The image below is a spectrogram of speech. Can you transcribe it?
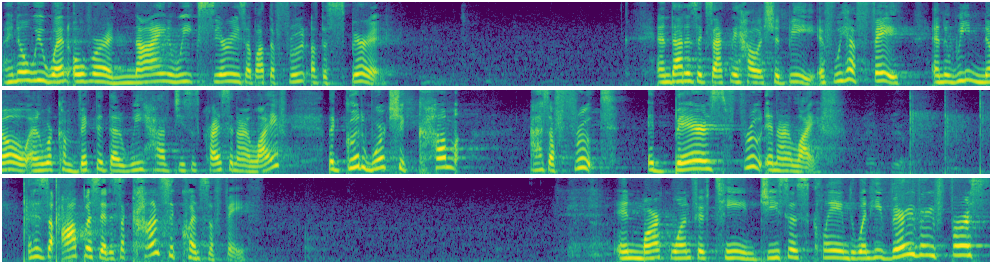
I know we went over a nine week series about the fruit of the Spirit. And that is exactly how it should be. If we have faith and we know and we're convicted that we have Jesus Christ in our life, the good work should come as a fruit. It bears fruit in our life. It is the opposite, it's a consequence of faith. In Mark 1:15, Jesus claimed when he very very first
